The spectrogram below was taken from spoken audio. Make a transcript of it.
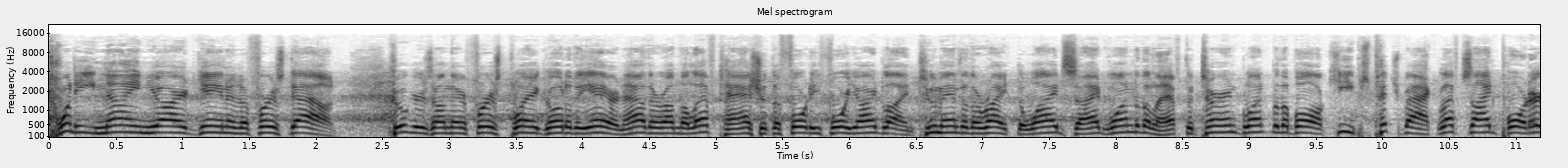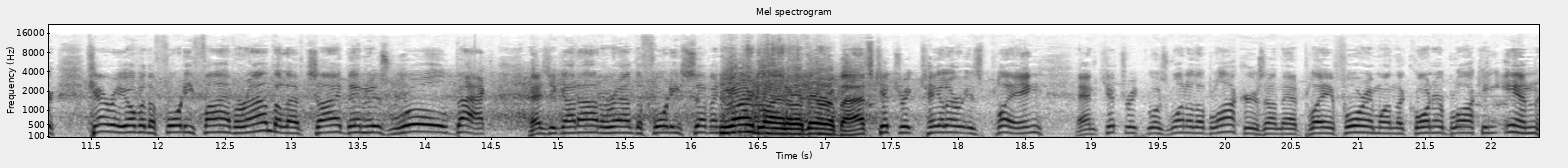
29 yard gain and a first down. Cougars on their first play go to the air. Now they're on the left hash at the 44 yard line. Two men to the right, the wide side, one to the left. The turn, Blunt with the ball. Keeps, pitch back, left side Porter. Carry over the 45 around the left side, then is rolled back as he got out around the 47 yard line or thereabouts. Kittrick Taylor is playing, and Kittrick was one of the blockers on that play for him on the corner, blocking in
